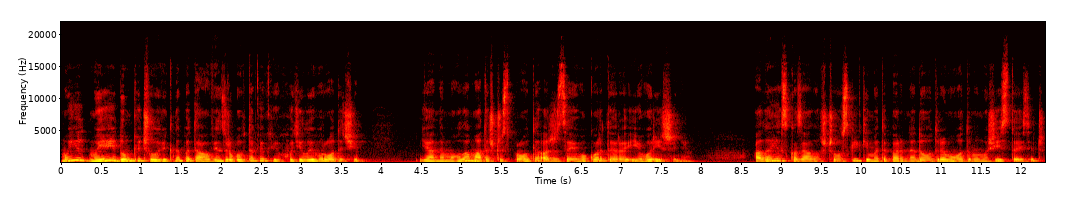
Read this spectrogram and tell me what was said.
Мої, моєї думки чоловік не питав, він зробив так, як хотіли його родичі. Я не могла мати щось проти, адже це його квартира і його рішення. Але я сказала, що оскільки ми тепер не доотримуватимемо 6 тисяч,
